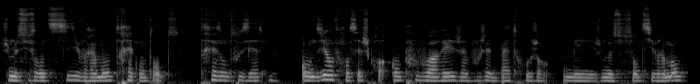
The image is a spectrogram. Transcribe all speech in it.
Je me suis sentie vraiment très contente, très enthousiaste. On dit en français, je crois, empouvoirée, j'avoue, j'aime pas trop, genre, mais je me suis sentie vraiment,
